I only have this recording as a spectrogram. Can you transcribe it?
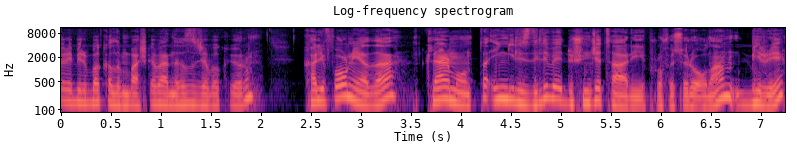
Şöyle bir bakalım başka ben de hızlıca bakıyorum. Kaliforniya'da Claremont'ta İngiliz dili ve düşünce tarihi profesörü olan biri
